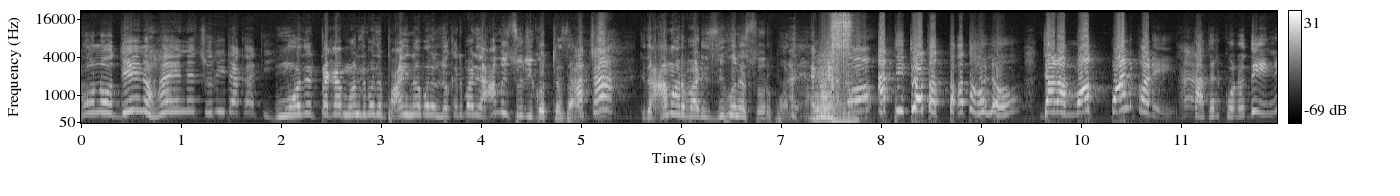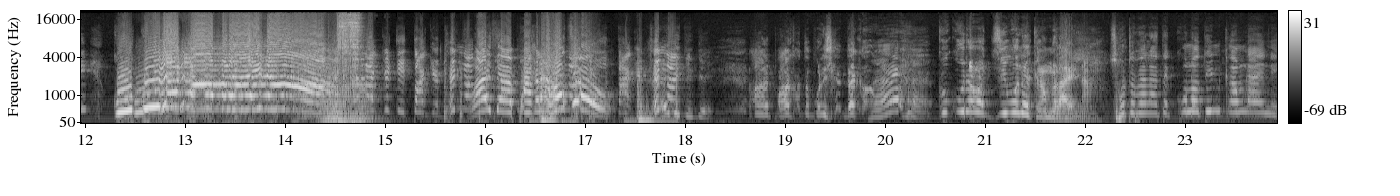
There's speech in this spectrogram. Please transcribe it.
কোনো দিন হয়নি চুরি ডাকাতি। মদের টাকা মানুষ মধ্যে পাই না বলে লোকের বাড়ি আমি চুরি করতে যাই। আচ্ছা। কিন্তু আমার বাড়ি জীবনে চোর পড়ে আর তৃতীয় তত্ত্ব কথা হলো যারা মদ পান করে হ্যাঁ। তাদের কোনোদিন কুকুরে জীবনে কামড়ায় না। ছোটবেলাতে কোনোদিন কামড়ায়নি।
